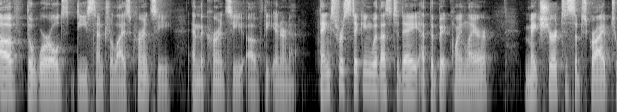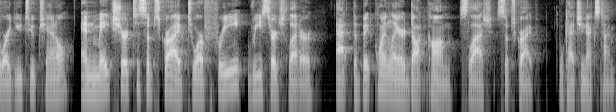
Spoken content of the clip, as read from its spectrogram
of the world's decentralized currency and the currency of the internet. Thanks for sticking with us today at the Bitcoin Layer. Make sure to subscribe to our YouTube channel and make sure to subscribe to our free research letter at thebitcoinlayer.com slash subscribe. We'll catch you next time.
